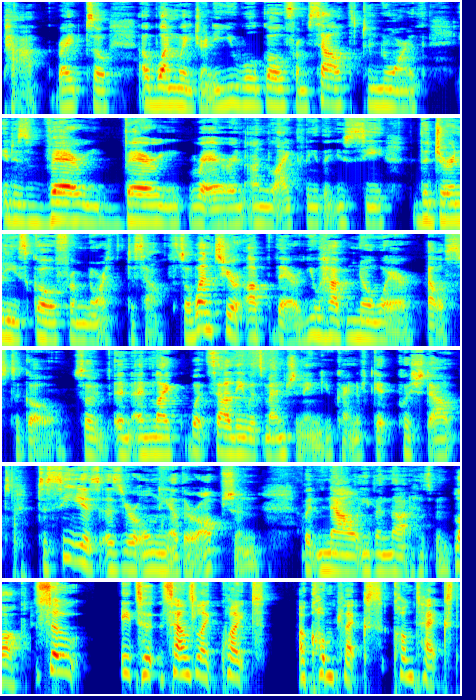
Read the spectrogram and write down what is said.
path, right? So a one way journey. You will go from south to north. It is very, very rare and unlikely that you see the journeys go from north to south. So once you're up there, you have nowhere else to go. So, and, and like what Sally was mentioning, you kind of get pushed out to sea as, as your only other option. But now even that has been blocked. So it uh, sounds like quite a complex context.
